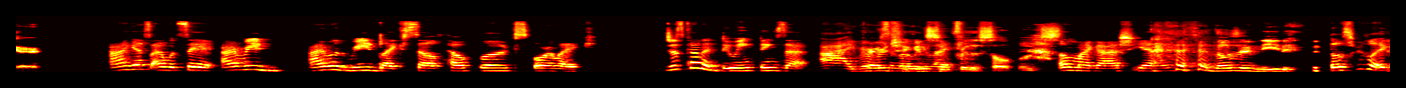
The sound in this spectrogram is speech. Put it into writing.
care? I guess I would say I read I would read like self help books or like just kind of doing things that I remember personally Chicken like. Soup for the Soul books? oh my gosh, yeah, Those are needed. those were like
